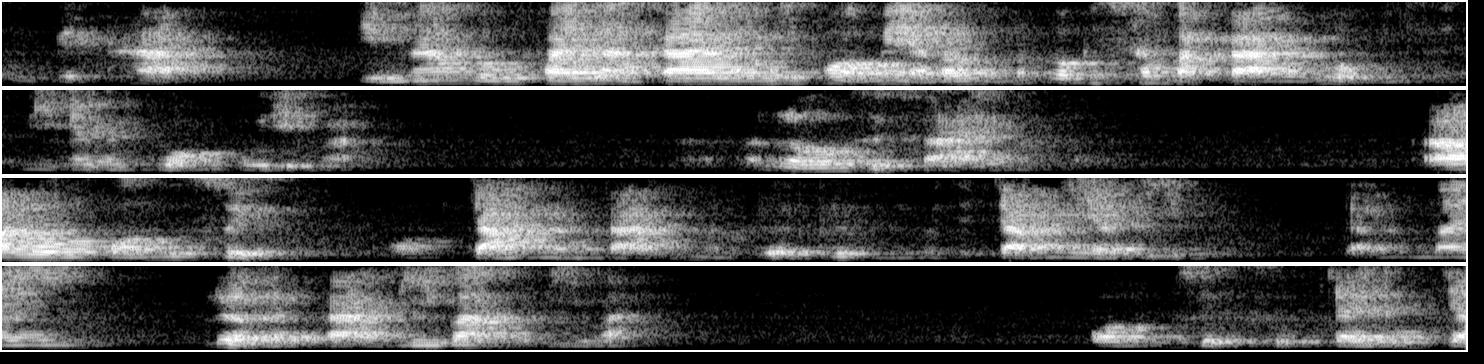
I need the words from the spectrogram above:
ซึ่งเป็นธาตุดินน้ำลมไฟร่างกายเรานี่พ่อแม่เรามันก็เป็นสมบัติกลางในโลกนี้มีใครเป็นตัวของตัวเองบ้างเราต้องศึกษาอารมณ์ความรู้สึกความจำต่างๆที่มันเกิดขึ้นมันจะจำในอดีตจำในเรื่องต่างๆดีบ้างไม่ดีบ้างความรู้สึกสุขใจทุกใจ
